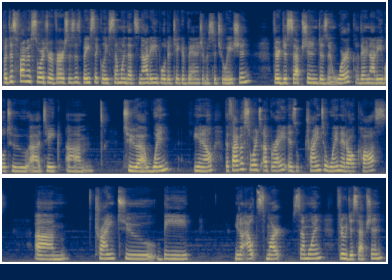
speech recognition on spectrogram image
But this Five of Swords reverse, this is basically someone that's not able to take advantage of a situation. Their deception doesn't work. They're not able to uh, take, um, to uh, win you know, the Five of Swords upright is trying to win at all costs, um, trying to be, you know, outsmart someone through deception.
